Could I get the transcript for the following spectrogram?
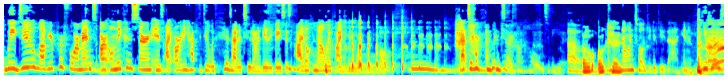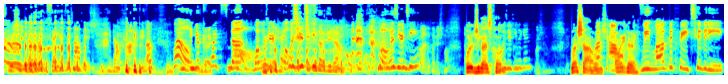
We do love your performance. Our only concern is I already have to deal with his attitude on a daily basis. I don't know if I can work with both. That's our I concern. Paris on hold to be here. Oh. Oh, okay. No one told you to do that, you know. You're very rude. That's what It's snobbish, if you don't mind. Oh, well, And you're Back. quite the small. what was your what was your team? Though you know. What was your team? What did you guys call? What call was it? your team again? Rush Hour. Rush Hour. Okay. We love the creativity,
